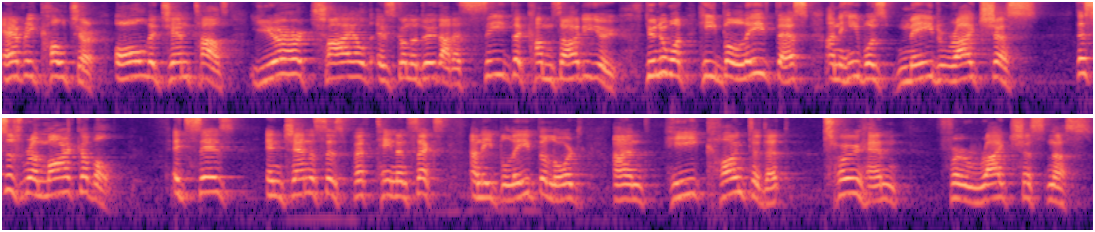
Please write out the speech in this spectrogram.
every culture, all the Gentiles. Your child is going to do that. A seed that comes out of you. You know what? He believed this and he was made righteous. This is remarkable. It says in Genesis 15 and 6, and he believed the Lord and he counted it to him for righteousness.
